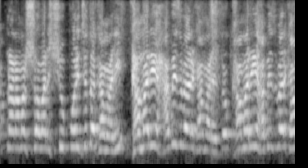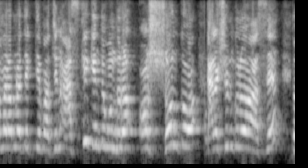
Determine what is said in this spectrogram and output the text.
আপনার আমার সবার সুপরিচিত খামারি খামারি হাবিজ ভাইয়ের খামারে। তো খামারি হাবিজ ভাইয়ের খামারে আপনারা দেখতে পাচ্ছেন আজকে কিন্তু বন্ধুরা অসংখ্য কালেকশনগুলো আছে। তো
